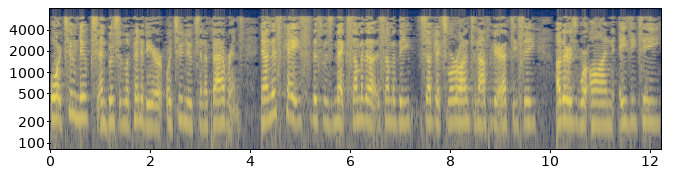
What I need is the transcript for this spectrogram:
or two nukes and boosted lopinavir or two nukes and efavirenz. Now in this case, this was mixed. Some of the, some of the subjects were on tenofovir FTC, others were on AZT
